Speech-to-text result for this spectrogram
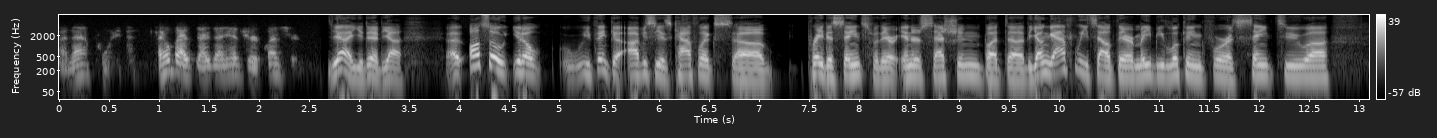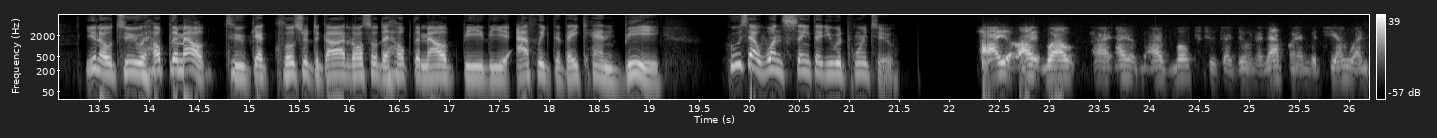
at that point. I hope I, I answered your question. Yeah, you did. Yeah. Uh, also, you know, we think uh, obviously as Catholics, uh, pray to saints for their intercession, but uh, the young athletes out there may be looking for a saint to, uh, you know, to help them out, to get closer to God, and also to help them out be the athlete that they can be. Who's that one saint that you would point to? I, I well, I, I, have, I have multitudes I do, and at that point, but the young one,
